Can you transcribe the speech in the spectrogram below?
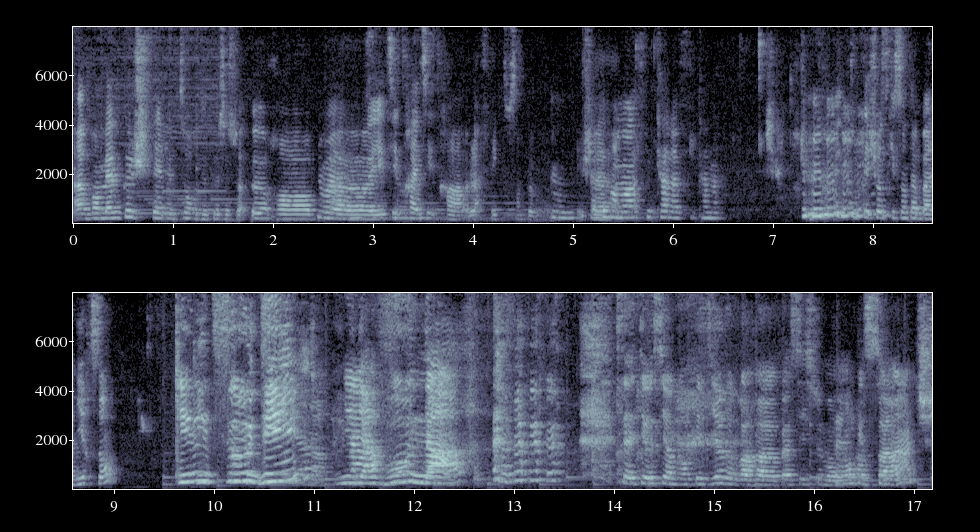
avant même que je fais le tour de que ce soit Europe, Ouais. euh, etc., etc., l'Afrique tout simplement. Mm. Et Je suis vraiment africaine, africaine. Toutes les choses qui sont à bannir sont Kitsudi Yavuna. Ça a été aussi un grand plaisir d'avoir euh, passé ce moment Thank you so ensemble. much.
